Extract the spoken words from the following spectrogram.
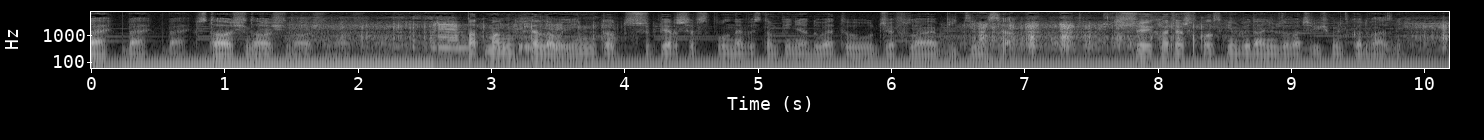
B, B, B, 180. Batman Halloween to trzy pierwsze wspólne wystąpienia duetu Jeff Loeb i Tim Cell. Trzy, chociaż w polskim wydaniu zobaczyliśmy tylko dwa z nich.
